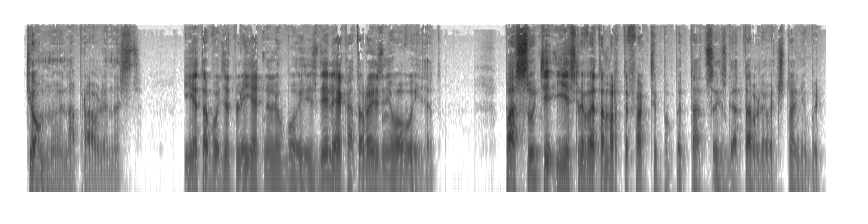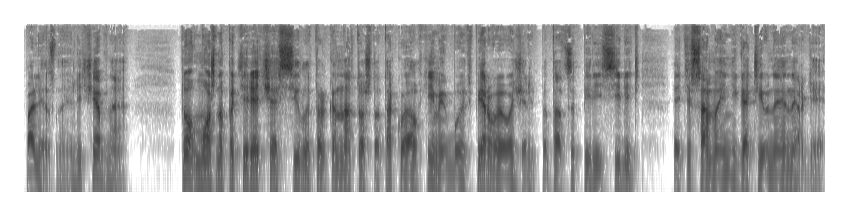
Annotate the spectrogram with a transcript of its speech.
темную направленность. И это будет влиять на любое изделие, которое из него выйдет. По сути, если в этом артефакте попытаться изготавливать что-нибудь полезное, лечебное, то можно потерять часть силы только на то, что такой алхимик будет в первую очередь пытаться пересилить эти самые негативные энергии.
